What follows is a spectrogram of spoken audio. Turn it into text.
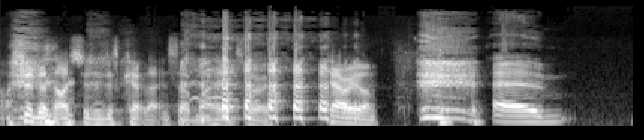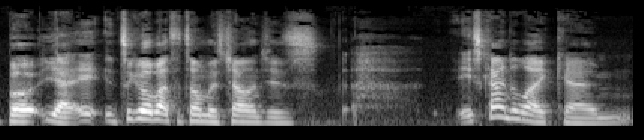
I should have I should have just kept that inside my head. Sorry. Carry on. um, but yeah, it, to go back to Tomlin's challenges, it's kind of like um,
